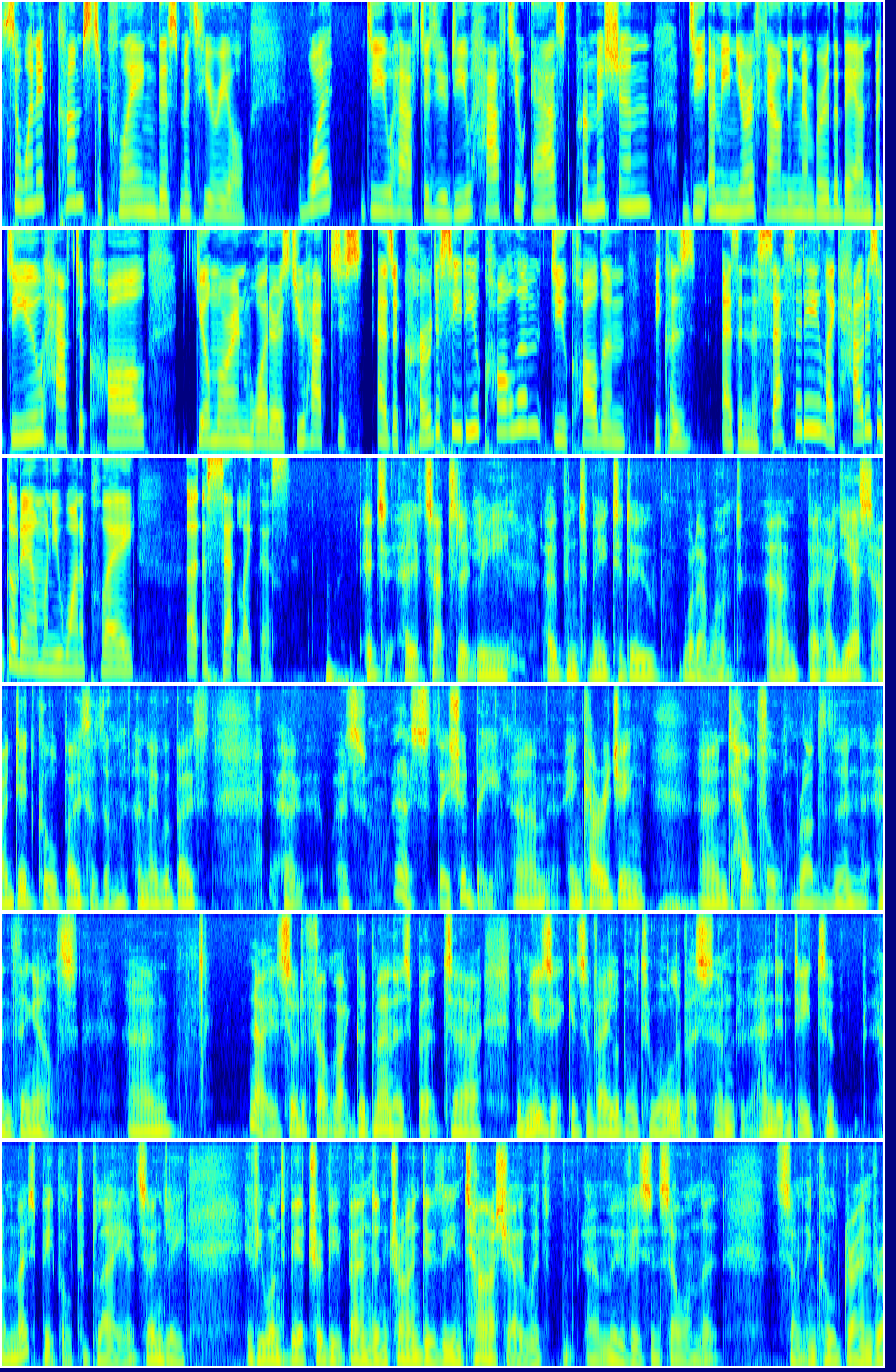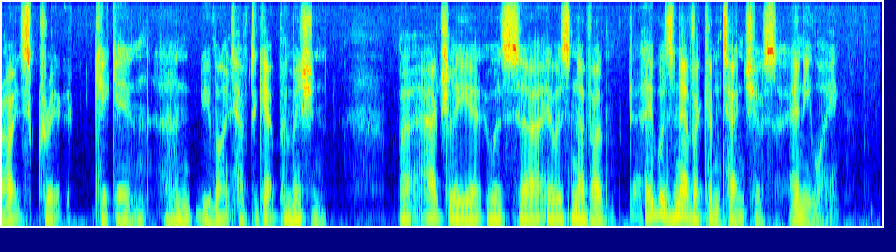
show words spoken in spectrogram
So when it comes to playing this material, what do you have to do? Do you have to ask permission? Do you, I mean you're a founding member of the band, but do you have to call Gilmour and Waters? Do you have to as a courtesy do you call them? Do you call them because as a necessity? Like how does it go down when you want to play a, a set like this? It's it's absolutely open to me to do what I want. Um, but uh, yes, I did call both of them, and they were both, uh, as yes, they should be, um, encouraging and helpful rather than anything else. Um, no, it sort of felt like good manners, but uh, the music is available to all of us, and and indeed to uh, most people to play. It's only if you want to be a tribute band and try and do the entire show with uh, movies and so on that something called grand rights kick in, and you might have to get permission. But actually, it was uh, it was never it was never contentious anyway.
